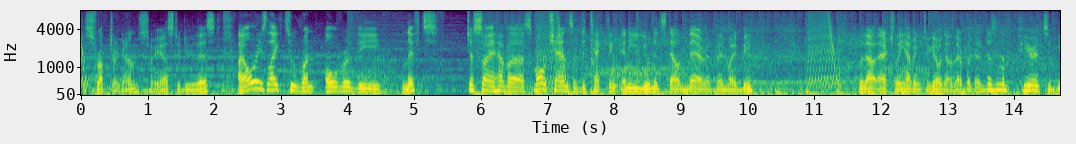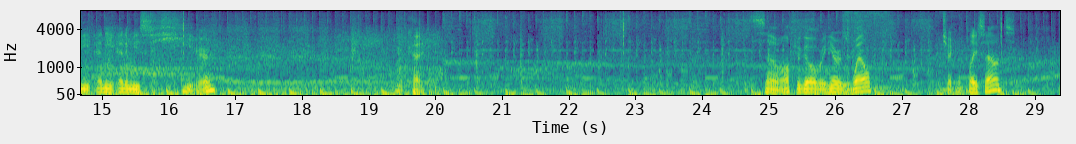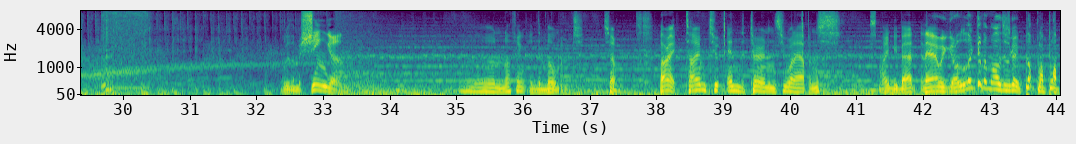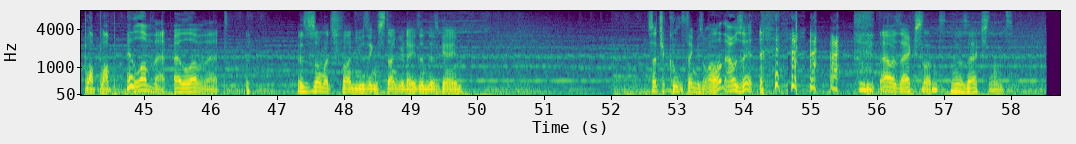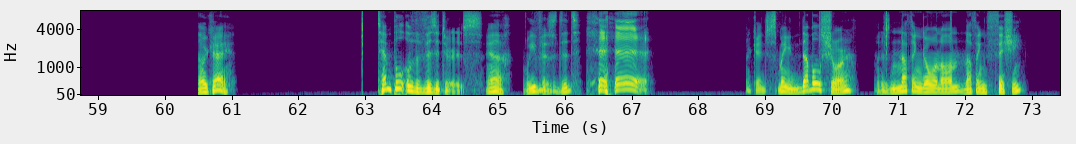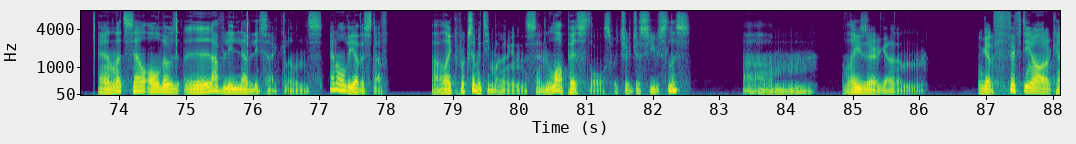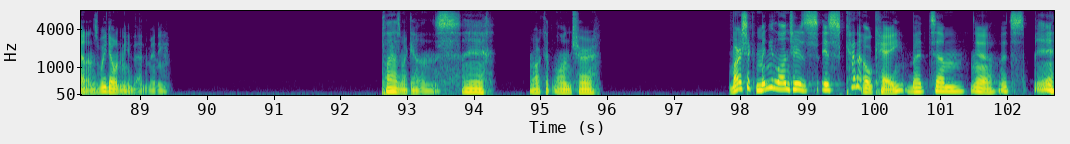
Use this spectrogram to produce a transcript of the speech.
disruptor gun, so he has to do this. I always like to run over the lifts just so I have a small chance of detecting any units down there if they might be. Without actually having to go down there. But there doesn't appear to be any enemies here. Okay. So off we go over here as well. Check the place out. With a machine gun. Uh, nothing at the moment. So, alright, time to end the turn and see what happens. This might be bad. There we go. Look at them all just going plop, plop, plop, plop, plop. I love that. I love that. It's so much fun using stun grenades in this game. Such a cool thing as well. Oh, that was it. that was excellent. That was excellent. Okay. Temple of the Visitors. Yeah, we visited. okay, just make double sure. There's nothing going on, nothing fishy. And let's sell all those lovely, lovely cyclones and all the other stuff. Uh, like proximity mines and law pistols, which are just useless. Um, laser gun. We got 15 autocannons. We don't need that many. Plasma guns. Eh. Rocket launcher. Marsec mini launchers is kind of okay, but um, yeah, it's eh.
